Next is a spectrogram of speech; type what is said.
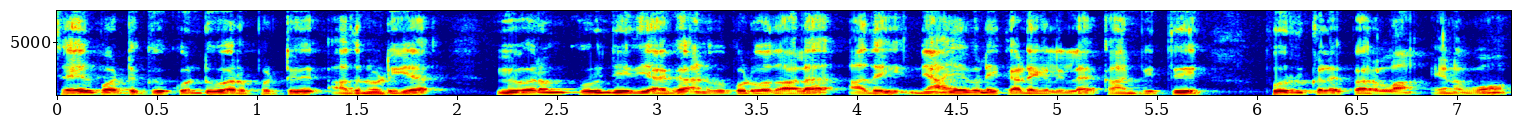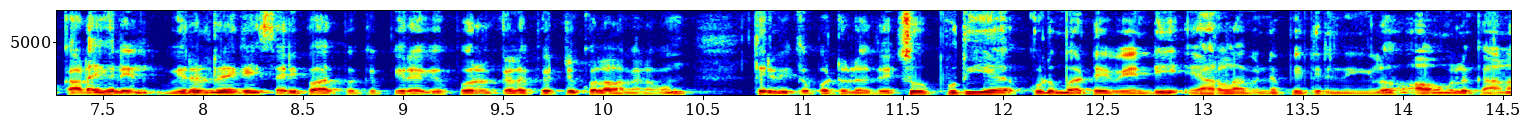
செயல்பாட்டுக்கு கொண்டு வரப்பட்டு அதனுடைய விவரம் குறுஞ்செய்தியாக அனுப்பப்படுவதால் அதை நியாய விலை கடைகளில் காண்பித்து பொருட்களை பெறலாம் எனவும் கடைகளில் விரல் ரேகை சரிபார்ப்புக்கு பிறகு பொருட்களை பெற்றுக்கொள்ளலாம் எனவும் தெரிவிக்கப்பட்டுள்ளது. ஸோ புதிய குடும்ப அட்டை வேண்டி யாரெல்லாம் விண்ணப்பித்திருந்தீங்களோ அவங்களுக்கான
